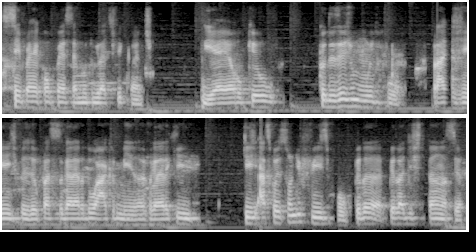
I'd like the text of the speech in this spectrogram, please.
sempre a recompensa é muito gratificante. E é o que eu, que eu desejo muito, pô, pra gente, por exemplo, pra essa galera do Acre mesmo, essa galera que, que as coisas são difíceis, pô, pela, pela distância,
